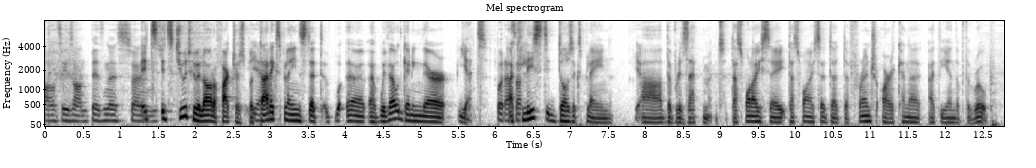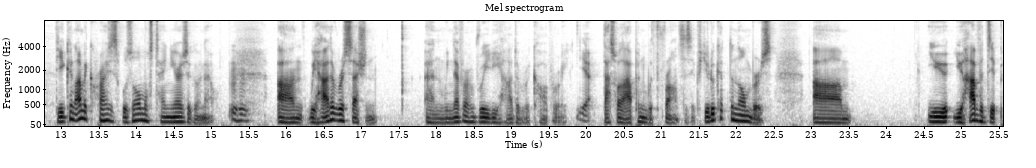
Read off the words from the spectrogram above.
policies on business. It's it's due to a lot of factors, but that explains that uh, uh, without getting there yet. But at a- least it does explain Yeah. uh, the resentment. That's what I say. That's why I said that the French are kind of at the end of the rope. The economic crisis was almost ten years ago now, Mhm. and we had a recession, and we never really had a recovery. yeah, That's what happened with France. Is if you look at the numbers, um, you you have a dip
